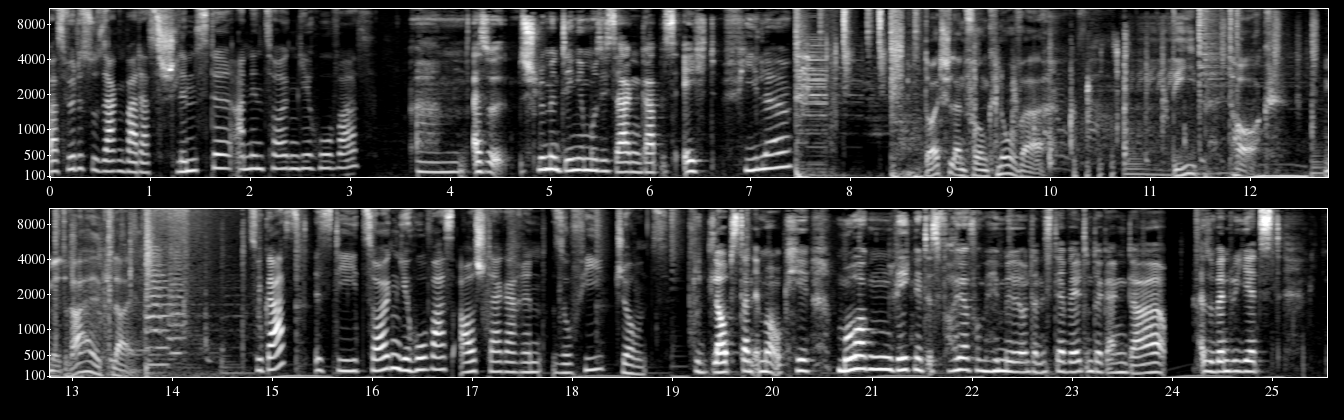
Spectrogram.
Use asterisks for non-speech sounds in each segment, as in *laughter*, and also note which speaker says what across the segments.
Speaker 1: Was würdest du sagen, war das Schlimmste an den Zeugen Jehovas?
Speaker 2: Ähm, also schlimme Dinge, muss ich sagen, gab es echt viele.
Speaker 3: Deutschlandfunk Nova. Deep Talk mit Rahel Klein.
Speaker 1: Zu Gast ist die Zeugen Jehovas Aussteigerin Sophie Jones.
Speaker 2: Du glaubst dann immer, okay, morgen regnet es Feuer vom Himmel und dann ist der Weltuntergang da. Also wenn du jetzt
